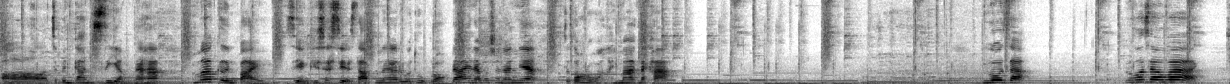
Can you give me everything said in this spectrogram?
เอ่อจะเป็นการเสี่ยงนะคะมากเกินไปเสี่ยงที่จะเสียทรัพย์นะคะหรือว่าถูกหลอกได้นะเพราะฉะนั้นเนี่ยจะต้องระวังให้มากนะคะ魚座魚座は金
